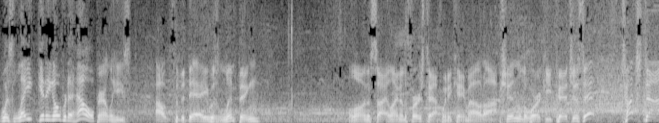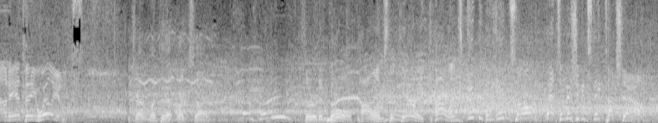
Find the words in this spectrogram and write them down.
was late getting over to help. Apparently he's out for the day. He was limping along the sideline in the first half when he came out. Option, Lewerke pitches it. Touchdown, Anthony Williams. They try to run to that right side. Third and goal. Collins the carry. Collins into the end zone. That's a Michigan State touchdown.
